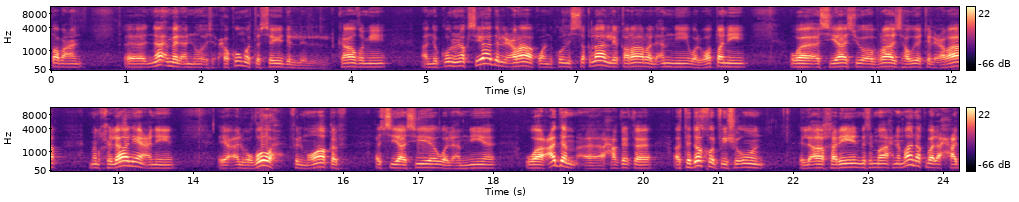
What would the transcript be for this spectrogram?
طبعا آه، نأمل انه حكومة السيد الكاظمي أن يكون هناك سيادة للعراق وأن يكون استقلال لقراره الأمني والوطني. والسياسي وأبراز هوية العراق من خلال يعني الوضوح في المواقف السياسية والأمنية وعدم آه، حقيقة التدخل في شؤون الآخرين. مثل ما إحنا ما نقبل أحد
